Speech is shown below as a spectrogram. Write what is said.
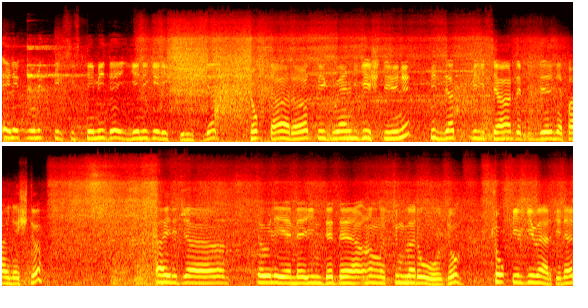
Elektronik bir sistemi de yeni geliştirmişler. Çok daha rahat ve güvenli geçtiğini bizzat bilgisayarda bizlerle paylaştı. Ayrıca öğle yemeğinde de anlatımları oldu. Çok bilgi verdiler.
